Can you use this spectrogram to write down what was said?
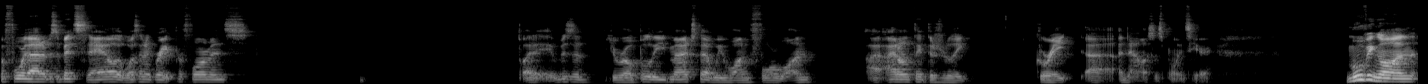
before that, it was a bit stale. It wasn't a great performance, but it was a Europa League match that we won four one. I, I don't think there's really great uh, analysis points here. Moving on,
